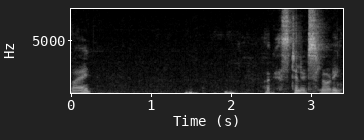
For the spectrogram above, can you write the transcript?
right? Okay still it's loading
